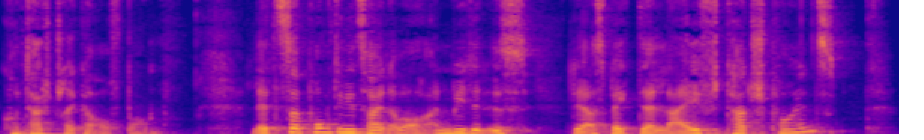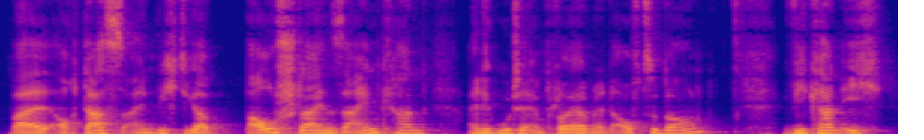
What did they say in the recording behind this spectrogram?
Kontaktstrecke aufbauen. Letzter Punkt, den die Zeit aber auch anbietet, ist der Aspekt der Live-Touchpoints, weil auch das ein wichtiger Baustein sein kann, eine gute Employer Brand aufzubauen. Wie kann ich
